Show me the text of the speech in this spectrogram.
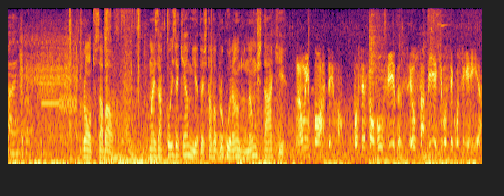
Pai. Pronto, Sabal. Mas a coisa que a Mita estava procurando não está aqui. Não me importa, irmão. Você salvou vidas. Eu sabia que você conseguiria.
